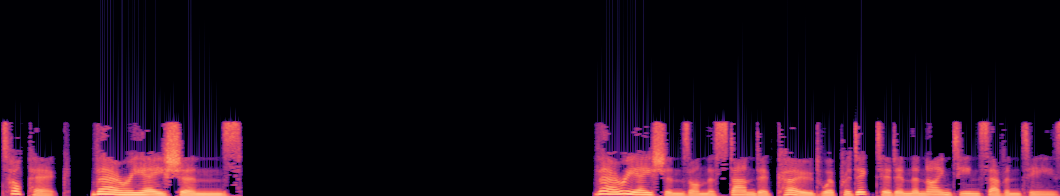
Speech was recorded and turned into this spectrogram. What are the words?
Topic: Variations Variations on the standard code were predicted in the 1970s.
